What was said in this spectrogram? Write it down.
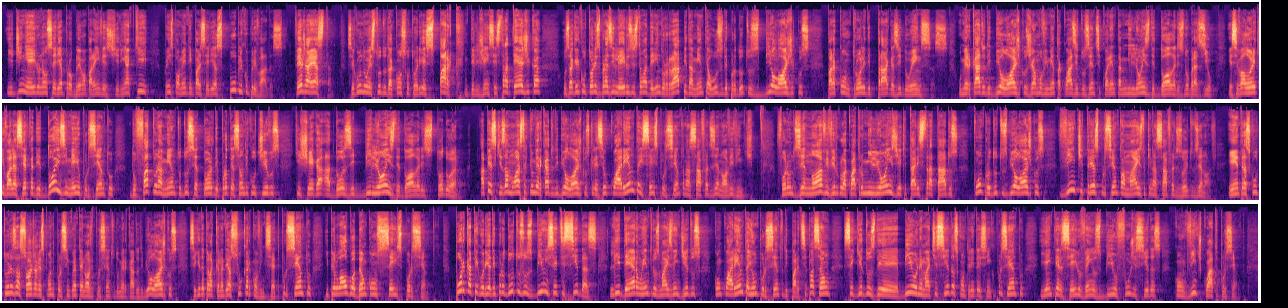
e dinheiro não seria problema para investirem aqui, principalmente em parcerias público-privadas. Veja esta. Segundo um estudo da consultoria Spark Inteligência Estratégica, os agricultores brasileiros estão aderindo rapidamente ao uso de produtos biológicos para controle de pragas e doenças. O mercado de biológicos já movimenta quase 240 milhões de dólares no Brasil. Esse valor equivale a cerca de 2,5% do faturamento do setor de proteção de cultivos, que chega a 12 bilhões de dólares todo ano. A pesquisa mostra que o mercado de biológicos cresceu 46% na safra 19 e 20. Foram 19,4 milhões de hectares tratados com produtos biológicos 23% a mais do que na safra 18-19. Entre as culturas, a soja responde por 59% do mercado de biológicos, seguida pela cana-de-açúcar, com 27%, e pelo algodão, com 6%. Por categoria de produtos, os bioinseticidas lideram entre os mais vendidos, com 41% de participação, seguidos de bionematicidas, com 35%, e em terceiro vem os biofungicidas, com 24%.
